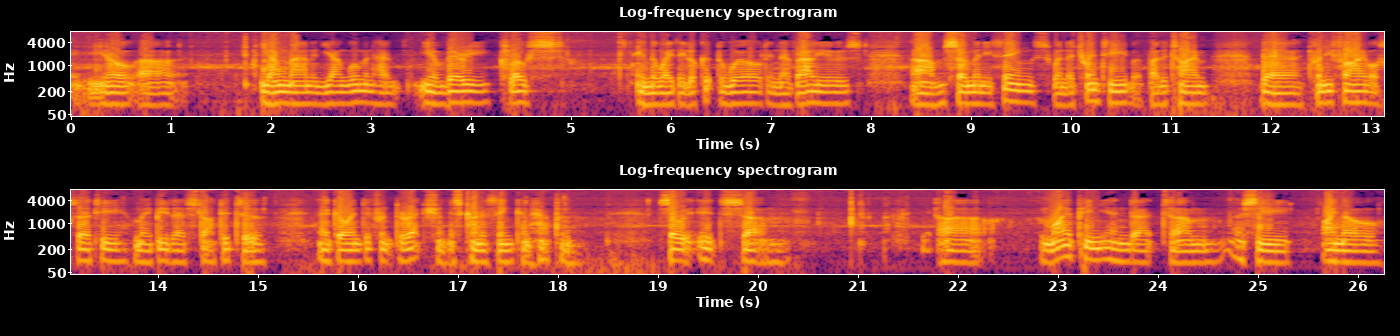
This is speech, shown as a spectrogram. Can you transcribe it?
you know, uh, young man and young woman have you know very close in the way they look at the world, in their values, um, so many things when they're 20, but by the time they're 25 or 30, maybe they've started to uh, go in different direction. This kind of thing can happen. So it's um, uh, my opinion that um, I see, I know,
